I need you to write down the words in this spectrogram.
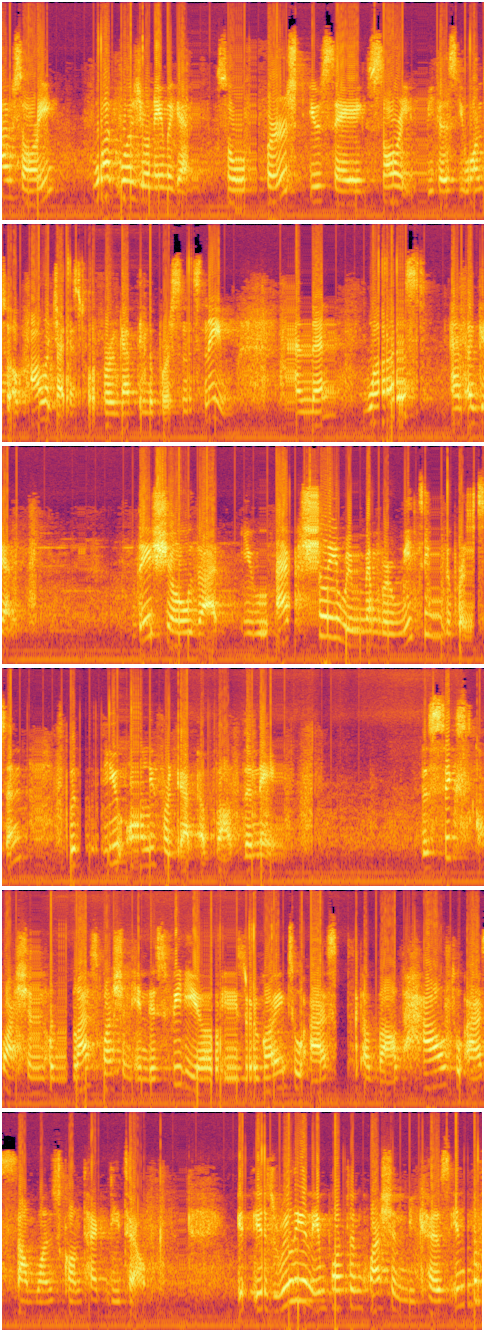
I'm sorry. What was your name again? So first you say sorry because you want to apologize for forgetting the person's name. And then was and again. They show that you actually remember meeting the person, but you only forget about the name. The sixth question, or the last question in this video, is we're going to ask about how to ask someone's contact detail. It is really an important question because in the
